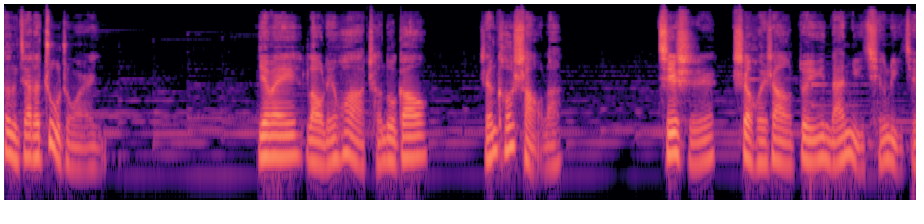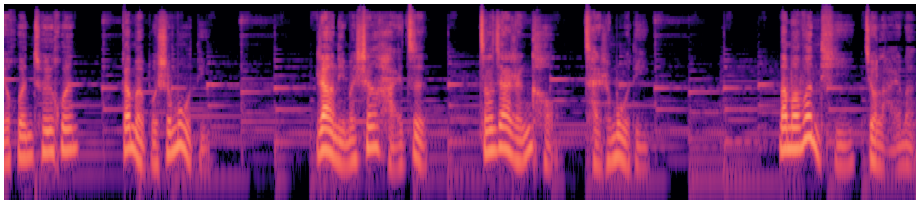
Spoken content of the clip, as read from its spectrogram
更加的注重而已。因为老龄化程度高，人口少了。其实社会上对于男女情侣结婚催婚，根本不是目的，让你们生孩子，增加人口才是目的。那么问题就来了，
